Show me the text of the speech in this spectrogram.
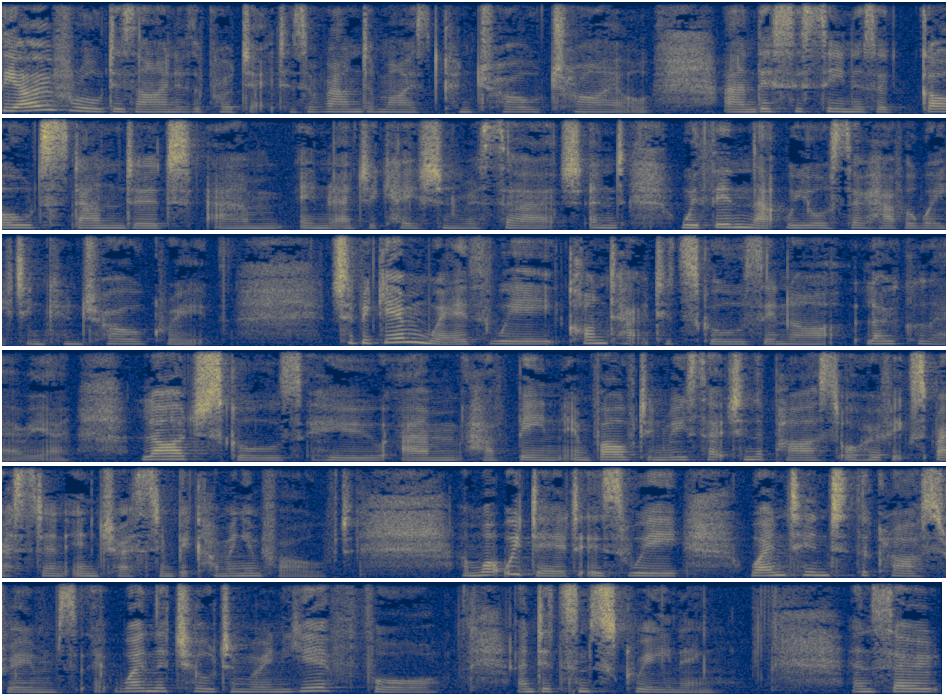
The overall design of the project is a randomised controlled trial, and this is seen as a gold standard um, in education research. And within that, we also have a waiting control group. To begin with, we contacted schools in our local area, large schools who um, have been involved in research in the past or have expressed an interest in becoming involved. And what we did is we went into the classrooms when the children were in year four and did some screening. And so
